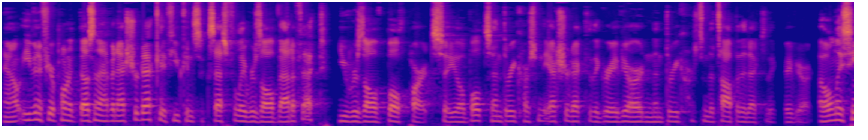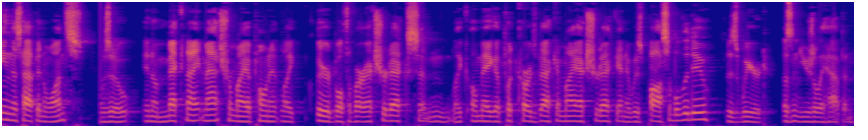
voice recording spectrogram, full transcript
Now, even if your opponent doesn't have an extra deck, if you can successfully resolve that effect, you resolve both parts. So you'll both send three cards from the extra deck to the graveyard, and then three cards from the top of the deck to the graveyard. I've only seen this happen once. It was a, in a Mekk-Knight match where my opponent like cleared both of our extra decks, and like Omega put cards back in my extra deck, and it was possible to do. It was weird. Doesn't usually happen.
